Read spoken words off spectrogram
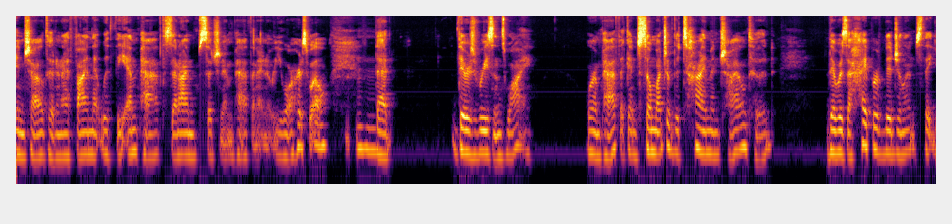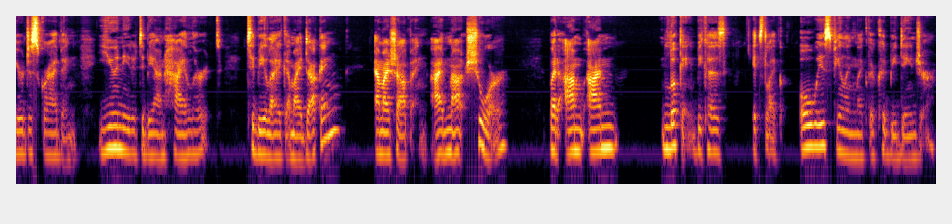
in childhood. And I find that with the empaths, and I'm such an empath, and I know you are as well, Mhm. that there's reasons why we're empathic. And so much of the time in childhood, there was a hypervigilance that you're describing. You needed to be on high alert to be like, Am I ducking? Am I shopping? I'm not sure, but I'm I'm looking because it's like always feeling like there could be danger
